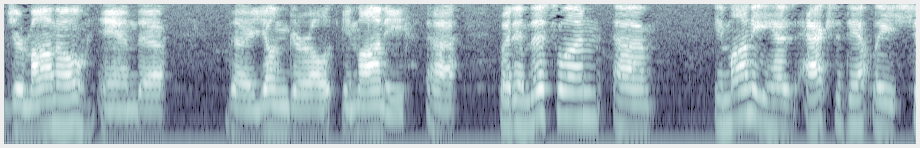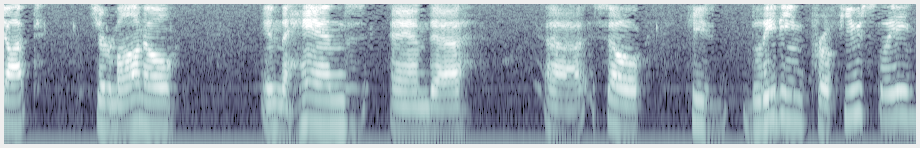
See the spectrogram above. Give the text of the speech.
Germano and the young girl Imani. Uh, but in this one, um, Imani has accidentally shot Germano in the hands, and uh, so he's bleeding profusely,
